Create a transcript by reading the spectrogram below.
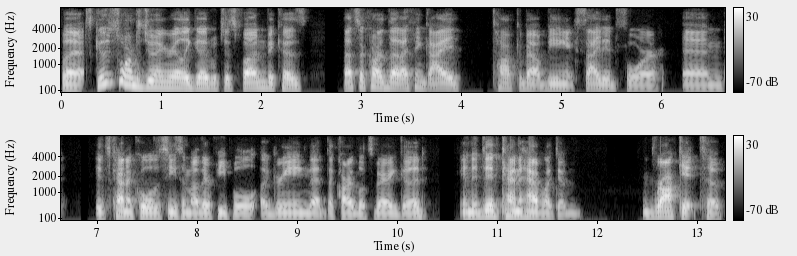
But Scute Swarm's doing really good, which is fun because that's a card that I think I talk about being excited for, and it's kind of cool to see some other people agreeing that the card looks very good. And it did kind of have like a rocket to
